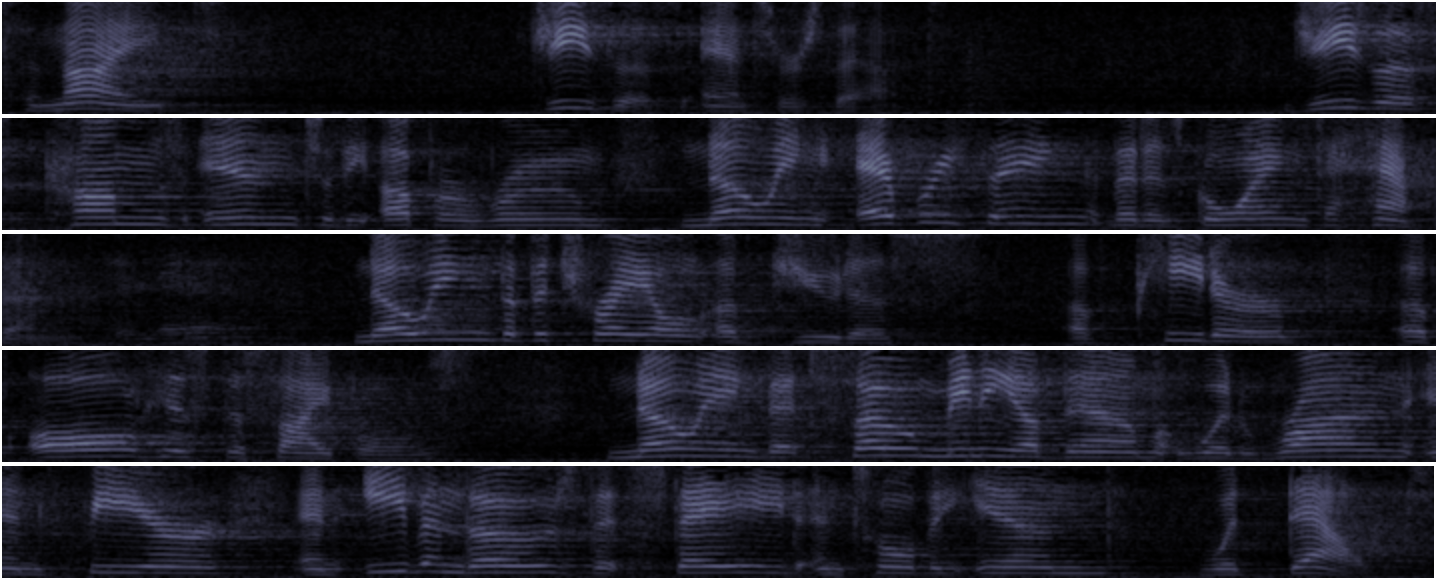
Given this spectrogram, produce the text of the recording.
Tonight, Jesus answers that. Jesus comes into the upper room knowing everything that is going to happen, Amen. knowing the betrayal of Judas, of Peter, of all his disciples, knowing that so many of them would run in fear, and even those that stayed until the end would doubt.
